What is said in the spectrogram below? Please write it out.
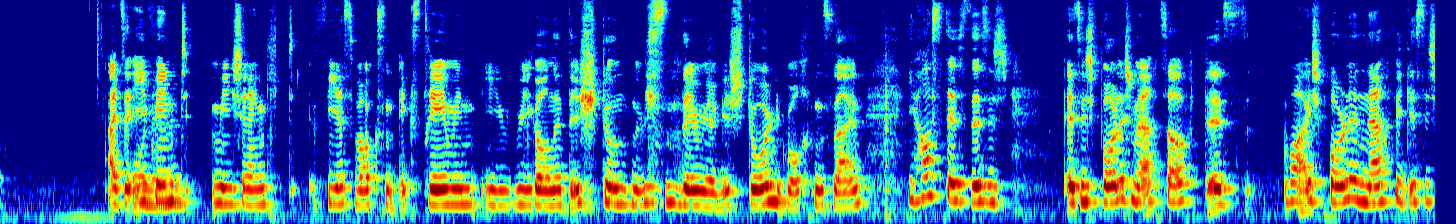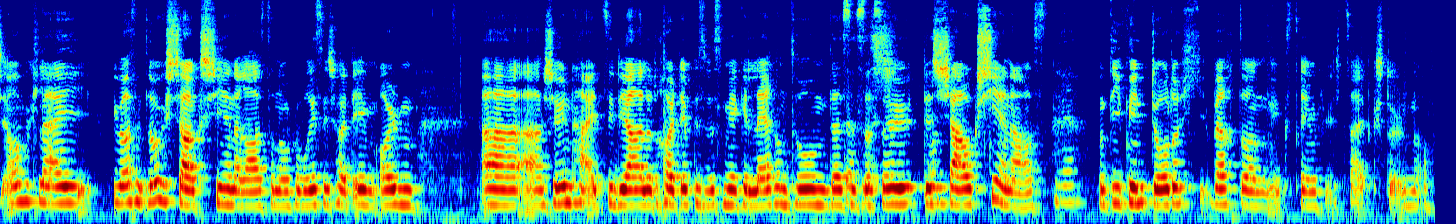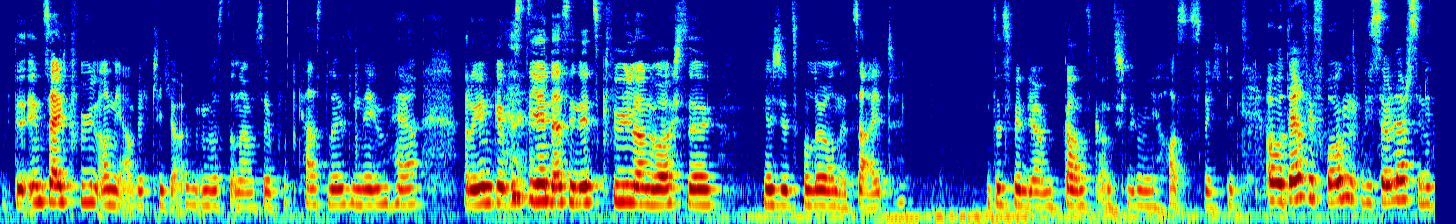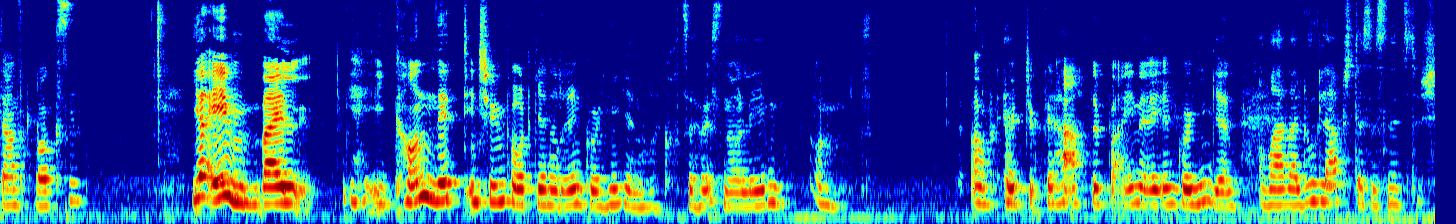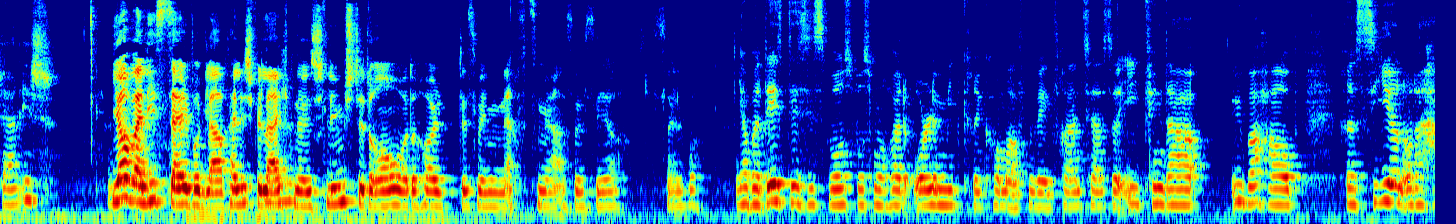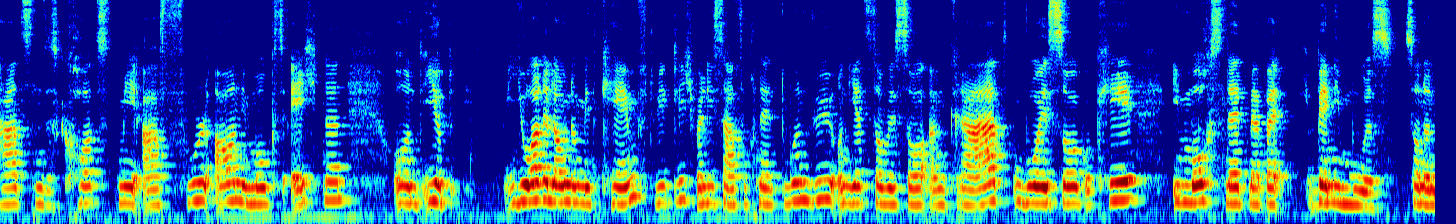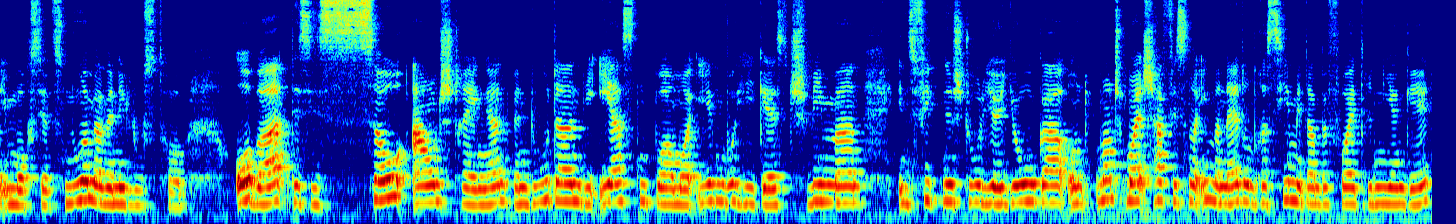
Also ich finde, mich schränkt Füße wachsen extrem in. Ich will gar nicht die Stunden wissen, die mir gestohlen geworden sind. Ich hasse das. das ist, es ist voll schmerzhaft. Es war ist voll nervig. Es ist einfach gleich, ich weiß nicht, logisch schaut es schöner aus danach, aber es ist halt eben allem ein Schönheitsideal oder halt etwas, was wir gelernt haben, dass das es also, das schaut schön aus. Ja. Und ich finde, dadurch wird dann extrem viel Zeit gestellt. In seinem Gefühl habe ich auch wirklich auch. Ich muss dann auch so einen Podcast lösen nebenher. Oder irgendetwas tun, dass ich nicht das Gefühl habe, was so, hier ist jetzt verlorene Zeit. Und das finde ich auch ganz, ganz schlimm. Ich hasse es richtig. Aber darf ich fragen, wieso lässt du nicht einfach wachsen? Ja, eben, weil ich kann nicht ins Schwimmbad gehen oder irgendwo hingehen oder kurze Hosen anlegen und auch mit behaarten Beinen irgendwo hingehen. Aber weil du glaubst, dass es nicht schön ist. Ja, weil ich es selber glaube. Weil ist vielleicht ja. noch das Schlimmste dran oder halt deswegen nervt es mir auch so sehr selber. Ja, aber das, das ist was, was wir halt alle mitgekriegt haben auf dem Weg, Franzi. Also ich finde auch überhaupt rasieren oder harzen, das kotzt mich auch voll an. Ich mag es echt nicht. Und ich habe jahrelang damit kämpft, wirklich, weil ich es einfach nicht tun will. Und jetzt habe ich so einen Grad, wo ich sage, okay, ich mache es nicht mehr, bei, wenn ich muss, sondern ich mache es jetzt nur mehr, wenn ich Lust habe. Aber das ist so anstrengend, wenn du dann die ersten paar Mal irgendwo hingehst, schwimmen, ins Fitnessstudio, Yoga und manchmal schaffe ich es noch immer nicht und rasiere mich dann, bevor ich trainieren gehe.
